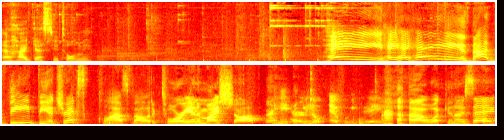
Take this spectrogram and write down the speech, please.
Uh, I guess you told me. Hey, hey, hey, hey! Is that the Beatrix, class valedictorian in my shop? I hate that you know everything. what can I say?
